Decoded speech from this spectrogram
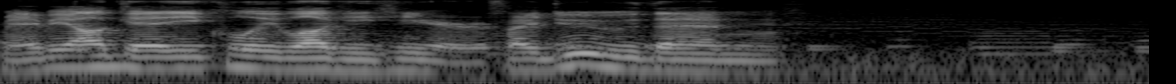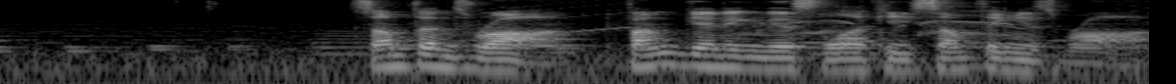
Maybe I'll get equally lucky here. If I do, then... Something's wrong. If I'm getting this lucky, something is wrong.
